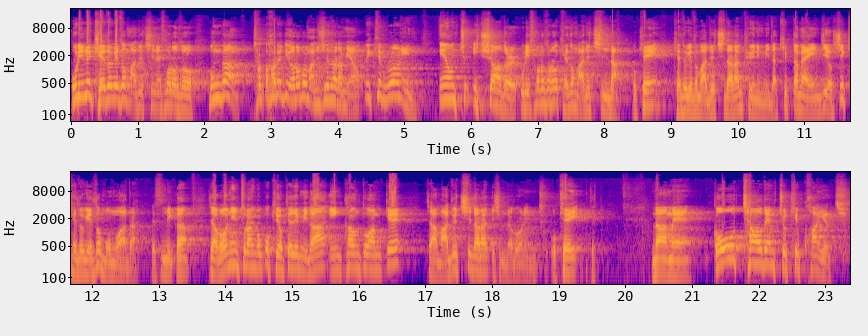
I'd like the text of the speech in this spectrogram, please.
우리는 계속해서 마주치네 서로 서로. 뭔가 자꾸 하루에도 여러 번 마주치는 사람이야. We keep running into each other. 우리 서로 서로 계속 마주친다. 오케이? 계속해서 마주치다라는 표현입니다. keep 다음에 ing 역시 계속해서 뭐뭐하다. 됐습니까? 자, run into라는 거 꼭 기억해야 됩니다. encounter와 함께 자 마주치다라는 뜻입니다. run into. 오케이? 그다음에 go tell them to keep quiet.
